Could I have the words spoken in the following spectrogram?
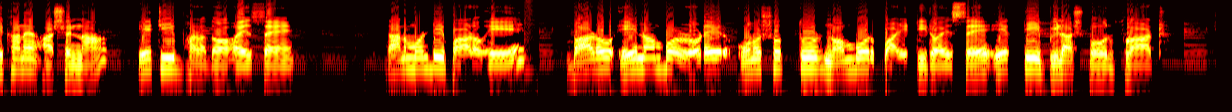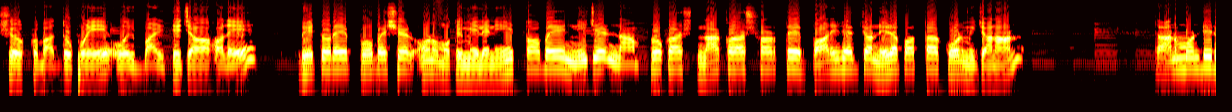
এখানে আসেন না। এটি ভাড়া দেওয়া হয়েছে। ধানমন্ডি বারো এ বারো এ নম্বর রোডের উনসত্তর নম্বর বাড়িটি রয়েছে, একটি বিলাসবহুল ফ্ল্যাট। শুক্রবার দুপুরে ওই বাড়িতে যাওয়া হলে ভেতরে প্রবেশের অনুমতি মেলেনি, তবে নিজের নাম প্রকাশ না করার শর্তে বাড়ির একজন নিরাপত্তা কর্মী জানান। ধানমন্ডির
